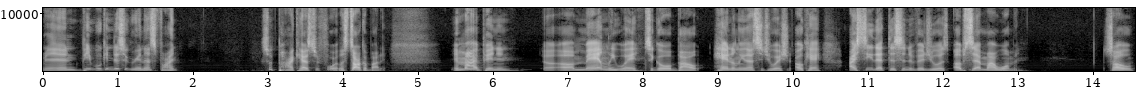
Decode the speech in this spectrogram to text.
And people can disagree, and that's fine. That's what podcasts are for. Let's talk about it. In my opinion, a, a manly way to go about handling that situation. Okay, I see that this individual has upset my woman. So,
